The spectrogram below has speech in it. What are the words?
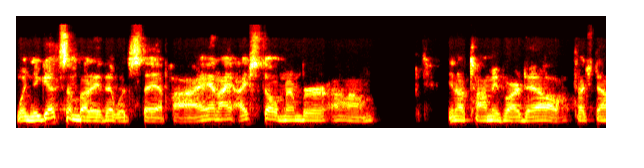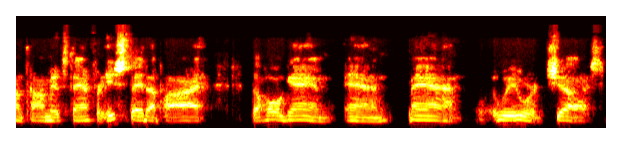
when you get somebody that would stay up high, and I, I still remember, um, you know, Tommy Vardell, touchdown Tommy at Stanford, he stayed up high the whole game, and man, we were just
